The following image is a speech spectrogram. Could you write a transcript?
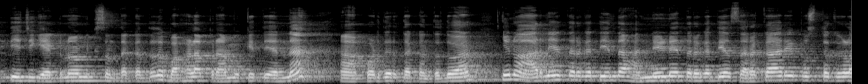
ಇತ್ತೀಚೆಗೆ ಎಕನಾಮಿಕ್ಸ್ ಅಂತಕ್ಕಂಥದ್ದು ಬಹಳ ಪ್ರಾಮುಖ್ಯತೆಯನ್ನು ಪಡೆದಿರ್ತಕ್ಕಂಥದ್ದು. ಇನ್ನು ಆರನೇ ತರಗತಿಯಿಂದ ಹನ್ನೆರಡನೇ ತರಗತಿಯ ಸರ್ಕಾರಿ ಪುಸ್ತಕಗಳ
